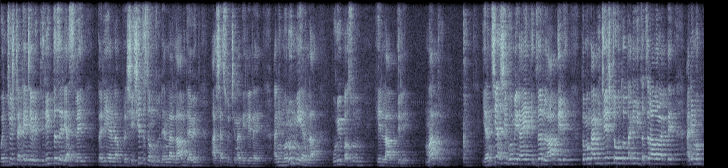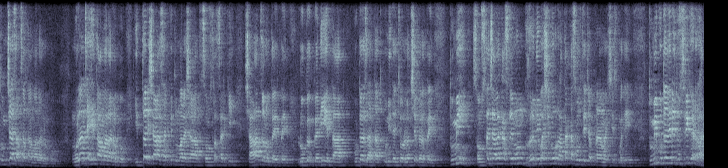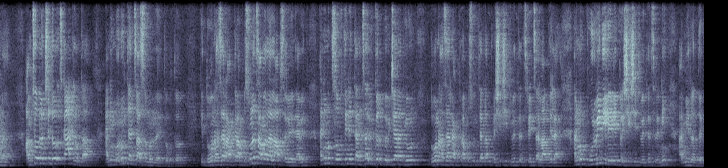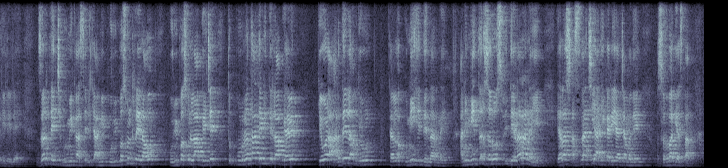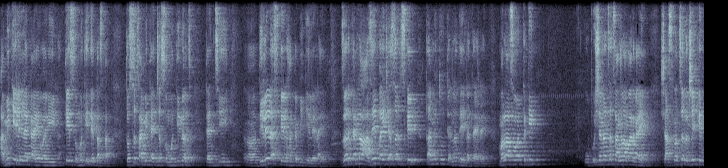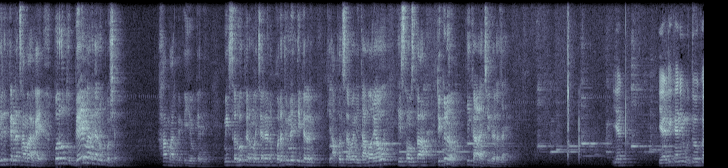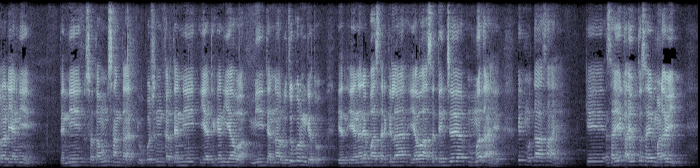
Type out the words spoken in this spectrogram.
पंचवीस टक्क्याच्या व्यतिरिक्त जरी असले तरी यांना प्रशिक्षित समजून यांना लाभ द्यावेत अशा सूचना दिलेल्या आहेत. आणि म्हणून मी यांना पूर्वीपासून हे लाभ दिले. मात्र यांची अशी भूमिका आहे की जर लाभ दिले तर मग आम्ही ज्येष्ठ होतो आणि इथंच राहावं लागते. आणि मग तुमच्या जाचात आम्हाला नको. मुलाच्या हित आम्हाला नको. इतर शाळासारखी तुम्हाला शाळा संस्थासारखी शाळा चालवता येत नाही. लोक कधी येतात कुठं जातात कुणी त्यांच्यावर लक्ष करत नाही. तुम्ही संस्था चालक असले म्हणून घर निवासी करून राहता का संस्थेच्या प्रायमायसिसमध्ये? तुम्ही कुठेतरी दुसरीकडे राहणं. आमच्यावर लक्ष दररोज का ठेवता? आणि म्हणून त्यांचं असं म्हणणं येतं होतं. की दोन हजार अकरा पासूनच आम्हाला लाभ सगळे द्यावेत. आणि मग संस्थेने त्यांचा विकल्प विचारात घेऊन दोन हजार अकरा पासून त्यांना प्रशिक्षित वेतन श्रेणीचा लाभ दिला आणि मग पूर्वी दिलेली प्रशिक्षित वेतन श्रेणी आम्ही रद्द केलेली आहे. जर त्यांची भूमिका असेल की आम्ही पूर्वीपासून ट्रेन आहोत पूर्वीपासून लाभ घ्यायचे तर पूर्णतः त्यांनी ते लाभ घ्यावेत. केवळ अर्धे लाभ घेऊन त्यांना कुणी हे देणार नाही. आणि मी तर सर्वस्वी देणारा नाहीये. याला शासनाची अधिकारी याच्यामध्ये सहभागी असतात. आम्ही केलेल्या कार्यवाहीला ते संमती देत असतात. तसंच आम्ही त्यांच्या संमतीनंच त्यांची दिलेला स्केल हा कमी केलेला आहे. जर त्यांना आजही पाहिजे असेल स्केल तर आम्ही तो त्यांना द्यायला तयार आहे. मला असं वाटतं की उपोषणाचा चांगला मार्ग आहे. शासनाचं लक्ष केंद्रित करण्याचा हा मार्ग आहे. परंतु गैरमार्गाने उपोषण हा मार्ग काही योग्य नाही. मी सर्व कर्मचाऱ्यांना परत विनंती करेन की आपण सर्वांनी कामावर यावं. ही संस्था टिकणं ही काळाची गरज आहे. या या ठिकाणी उद्धव कराड यांनी त्यांनी स्वतःहून सांगतात की उपोषणकर्त्यांनी या ठिकाणी यावं मी त्यांना रुजू करून घेतो. येणाऱ्या पाच तारखेला यावं असं त्यांचं मत आहे. एक मुद्दा असा आहे की सहाय्यक आयुक्त साहेब मडावी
